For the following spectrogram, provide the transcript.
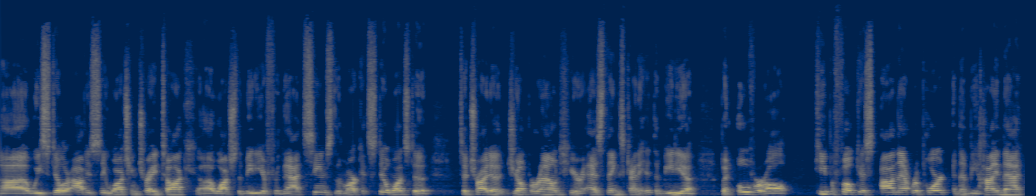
Uh, we still are obviously watching Trade Talk, uh, watch the media for that. Seems the market still wants to, to try to jump around here as things kind of hit the media. But overall, keep a focus on that report, and then behind that,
